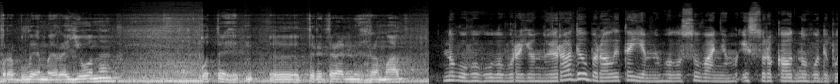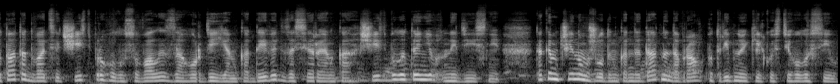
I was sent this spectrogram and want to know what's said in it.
проблеми району, е, територіальних громад. Нового голову районної ради обирали таємним голосуванням. Із 41 депутата 26 проголосували за Гордієнка, 9 – за Сіренка, 6 бюлетенів недійсні. Таким чином, жоден кандидат не набрав потрібної кількості голосів.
